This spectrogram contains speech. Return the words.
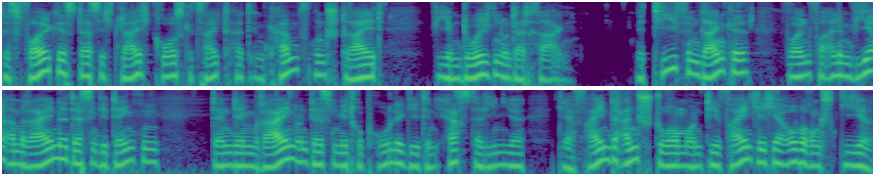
des Volkes, das sich gleich groß gezeigt hat im Kampf und Streit wie im Dulden und Ertragen. Mit tiefem Danke wollen vor allem wir am Rheine dessen gedenken, denn dem Rhein und dessen Metropole geht in erster Linie der Feinde Ansturm und die feindliche Eroberungsgier.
